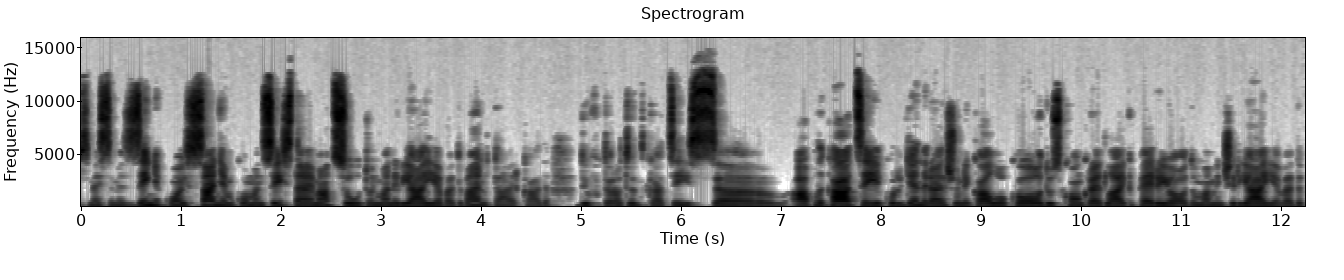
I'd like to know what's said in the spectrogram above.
SMS ziņa, ko es saņemu, ko man sistēma atsūta, un man ir jāievada, vai nu tā ir kāda divfaktoru autentikācijas uh, aplikācija, kur ģenerēšu unikālo kodu uz konkrētu laika periodu, man viņš ir jāievada.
